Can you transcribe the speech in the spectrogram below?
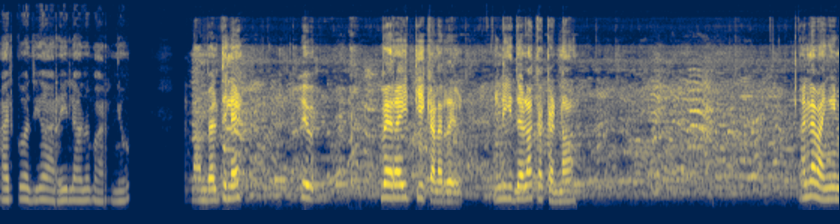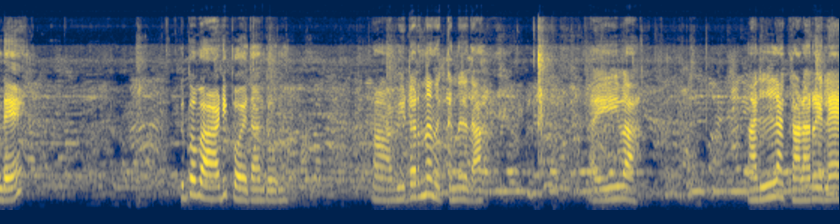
ആർക്കും അധികം അറിയില്ല എന്ന് പറഞ്ഞു. അമ്പലത്തിലെ വെറൈറ്റി കളറ് എന്റെ ഇതളൊക്കെ കണ്ടോ? നല്ല ഭംഗിയുണ്ടേ? ഇതിപ്പോൾ വാടിപ്പോയതാന്ന് തോന്നുന്നു. ആ വിടർന്ന് നിൽക്കുന്നത് ഇതാ. അയ്യവാ. നല്ല കളറല്ലേ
